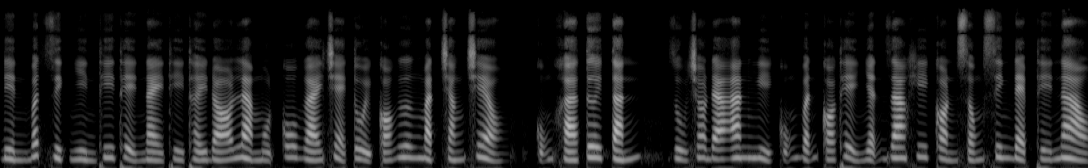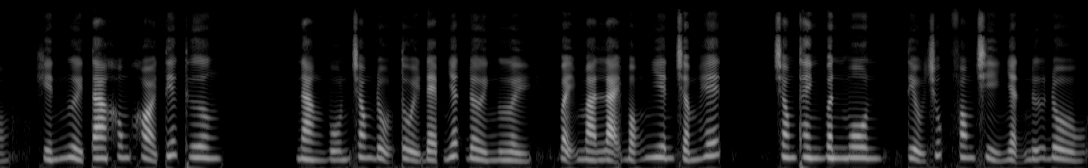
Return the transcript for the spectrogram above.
Điền bất dịch nhìn thi thể này thì thấy đó là một cô gái trẻ tuổi có gương mặt trắng trẻo, cũng khá tươi tắn, dù cho đã an nghỉ cũng vẫn có thể nhận ra khi còn sống xinh đẹp thế nào, khiến người ta không khỏi tiếc thương. Nàng vốn trong độ tuổi đẹp nhất đời người, vậy mà lại bỗng nhiên chấm hết. Trong thanh vân môn, Tiểu Trúc Phong chỉ nhận nữ đồ,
